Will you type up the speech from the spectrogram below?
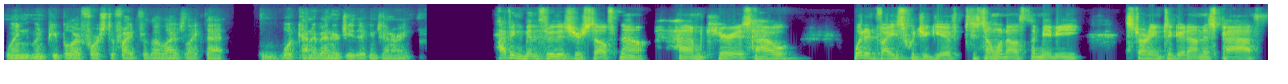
when when people are forced to fight for their lives like that. What kind of energy they can generate. Having been through this yourself now, I'm curious how. What advice would you give to someone else that maybe starting to go down this path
